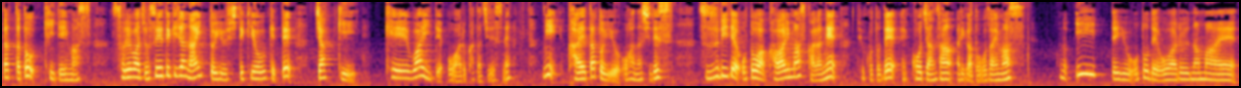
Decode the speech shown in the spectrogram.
だったと聞いています。それは女性的じゃないという指摘を受けて、ジャッキー、KY で終わる形ですね、に変えたというお話です。綴りで音は変わりますからね。ということで、こうちゃんさんありがとうございます。この E っていう音で終わる名前、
